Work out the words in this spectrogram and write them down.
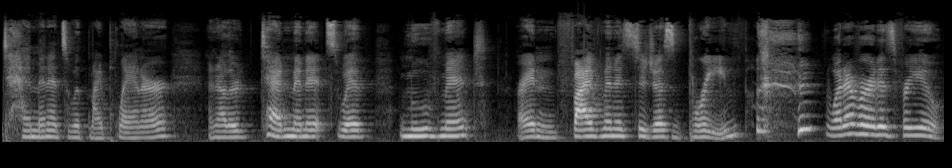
10 minutes with my planner, another 10 minutes with movement, right? And five minutes to just breathe, whatever it is for you.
